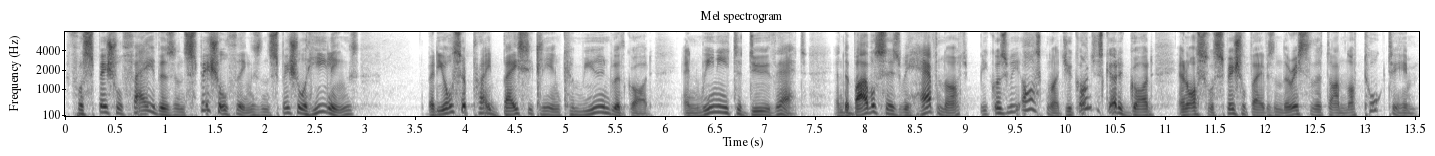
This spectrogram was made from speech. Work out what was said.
for special favors and special things and special healings. But he also prayed basically and communed with God. And we need to do that. And the Bible says we have not because we ask not. You can't just go to God and ask for special favors and the rest of the time not talk to him.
